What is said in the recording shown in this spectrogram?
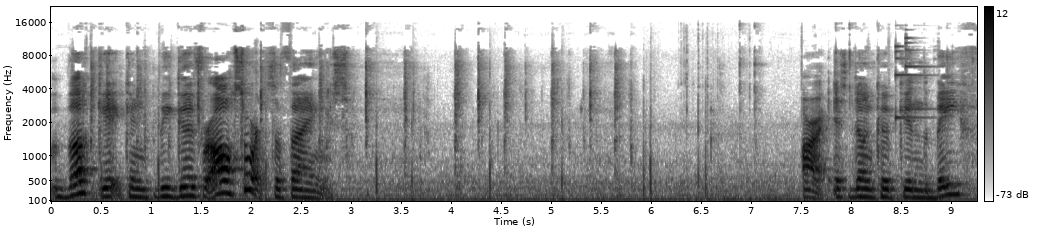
bucket can be good for all sorts of things. Alright, it's done cooking the beef.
